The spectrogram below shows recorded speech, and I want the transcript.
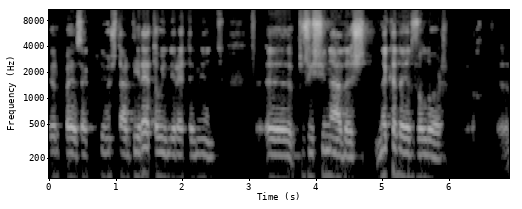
europeias é que podiam estar direta ou indiretamente eh, posicionadas na cadeia de valor eh,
